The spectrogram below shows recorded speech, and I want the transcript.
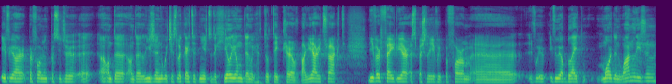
if you are performing procedure uh, on, the, on the lesion which is located near to the hilum, then we have to take care of biliary tract. Liver failure, especially if we perform, uh, if, we, if we ablate more than one lesion,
